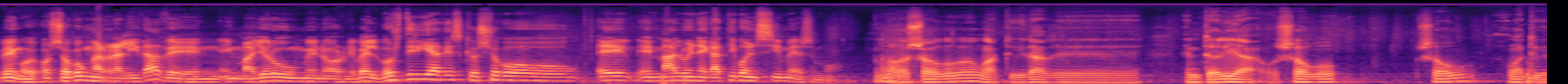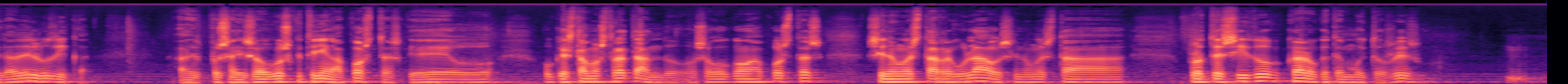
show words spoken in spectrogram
Ben, o, o xogo é unha realidade en, en maior ou menor nivel. Vos diríades que o xogo é, é malo e negativo en si sí mesmo? No, o xogo é unha actividade... En teoría, o xogo sou unha actividade lúdica. A despois hai xogos que teñen apostas, que é o, o que estamos tratando. O xogo con apostas, se non está regulado, se non está protegido, claro que ten moito risco. Mm.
